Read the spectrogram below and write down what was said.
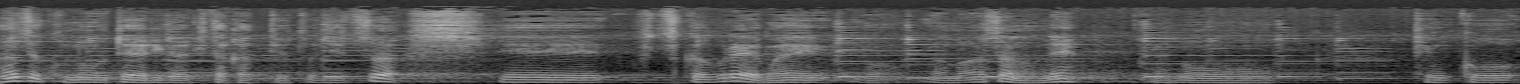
なぜこのお便りが来たかというと実は、えー、2日ぐらい前のあの朝のねあの健康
